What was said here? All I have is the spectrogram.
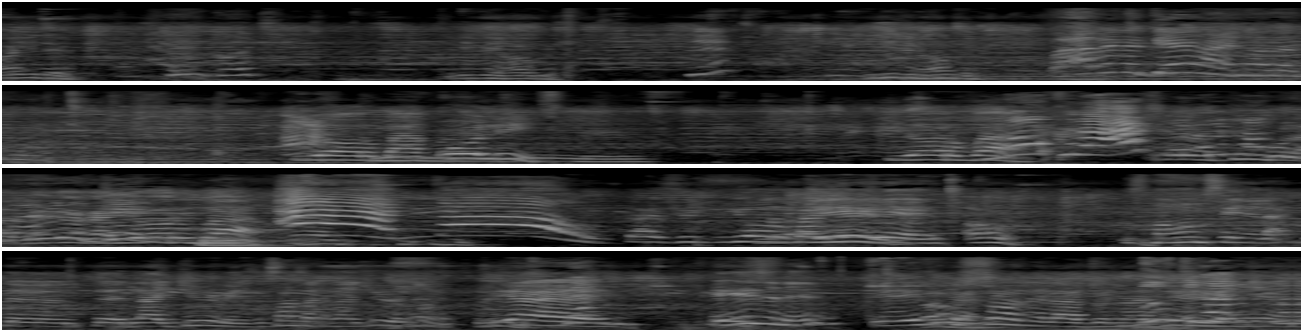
Why you there? Good. You been hungry. Hmm? You been hungry. But I'm in game right now, Lagu. Yoruba koli. Yoruba. No, could I actually Yala win tumbo la hungry kega while ga I'm in the? Yoruba. Ah, no! Kasi Yoruba yeah, ye. yeah. Oh, is my mom saying it like the the Nigerians? It sounds like a Nigerian, isn't it? Yeah. It isn't it? Eh, iko sone la Look Nigeria. at Yeah.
